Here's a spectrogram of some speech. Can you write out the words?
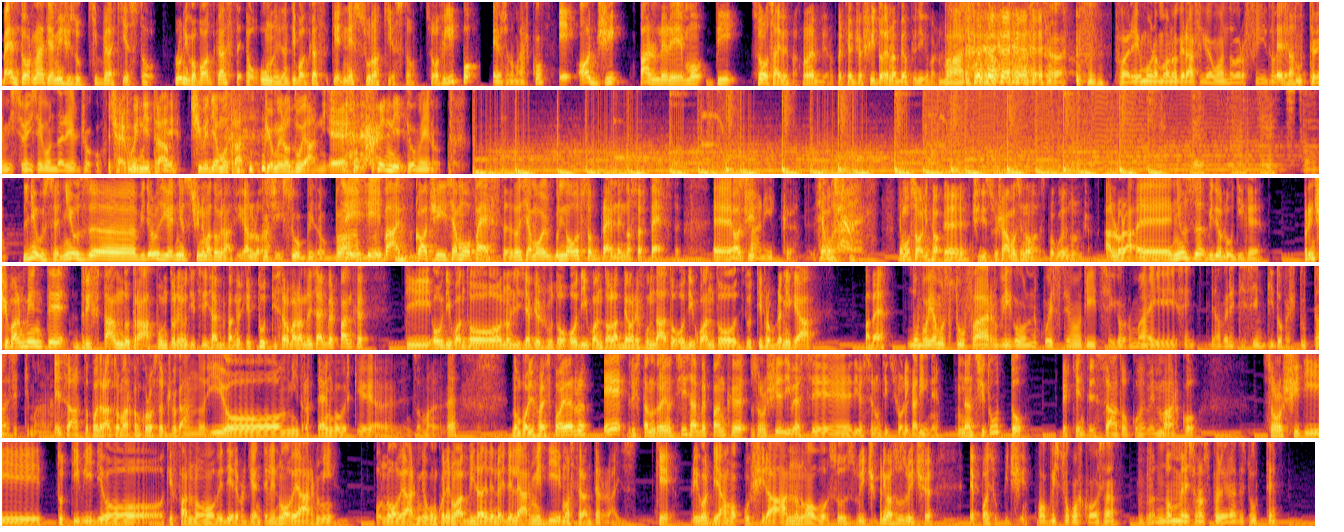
Bentornati amici su Chi ve l'ha chiesto, l'unico podcast o uno dei tanti podcast che nessuno ha chiesto. Sono Filippo E io sono Marco. e oggi parleremo di solo Cyberpunk, non è vero, perché è già uscito e non abbiamo più di che parlare. Basta, basta. Faremo una monografica quando avrò finito Esatto. tutte le missioni secondarie del gioco. Cioè, Tutte, quindi tra, ci vediamo tra più o meno due anni. eh, quindi più o meno. News, news eh, videoludica e news cinematografica. Allora, Così, subito. Sì, Bam. sì, vai. Oggi siamo Fest. Noi siamo il, il nostro brand, il nostro è Fest. Eh, Siamo oggi Sonic. siamo, siamo Sony, no? Eh, ci dissociamo, se no proprio denuncia. Allora, eh, news videoludiche. Principalmente driftando tra appunto le notizie di Cyberpunk, perché tutti stanno parlando di Cyberpunk. Di, o di quanto non gli sia piaciuto, o di quanto l'abbiano refundato, o di quanto di tutti i problemi che ha. Vabbè, Non vogliamo stufarvi con queste notizie che ormai sen- avrete sentito per tutta la settimana. Esatto, poi tra l'altro Marco ancora sta giocando, io mi trattengo perché eh, insomma eh, non voglio fare spoiler e driftando tra le notizie di Cyberpunk sono uscite diverse, diverse notiziole carine. Innanzitutto, per chi è interessato come me e Marco, sono usciti tutti i video che fanno vedere praticamente le nuove armi nuove armi o comunque le nuove abilità delle, delle armi di Monster Hunter Rise che ricordiamo uscirà anno nuovo su Switch, prima su Switch e poi su PC. Ho visto qualcosa, Mhm. no- non me le sono spoilerate tutte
